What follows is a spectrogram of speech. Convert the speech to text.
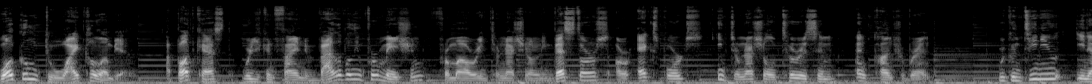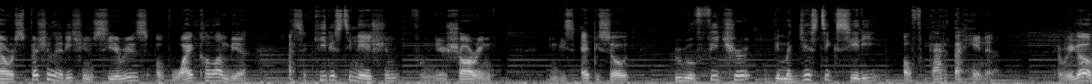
Welcome to Why Colombia, a podcast where you can find valuable information from our international investors, our exports, international tourism, and country brand. We continue in our special edition series of Why Colombia as a key destination for nearshoring. In this episode, we will feature the majestic city of Cartagena. Here we go.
